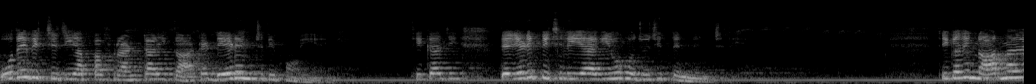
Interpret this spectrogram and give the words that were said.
ਉਹਦੇ ਵਿੱਚ ਜੀ ਆਪਾਂ ਫਰੰਟ ਵਾਲੀ ਕਾਟ 1.5 ਇੰਚ ਦੀ ਪਾਉਣੀ ਹੈ। ਠੀਕ ਆ ਜੀ? ਤੇ ਜਿਹੜੀ ਪਿਛਲੀ ਹੈਗੀ ਉਹ ਹੋ ਜੂ ਜੀ 3 ਇੰਚ ਦੀ। ਠੀਕ ਆ ਜੀ? ਨਾਰਮਲ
